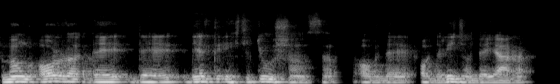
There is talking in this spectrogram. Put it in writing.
among all the, the, the institutions of the of the region. They are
